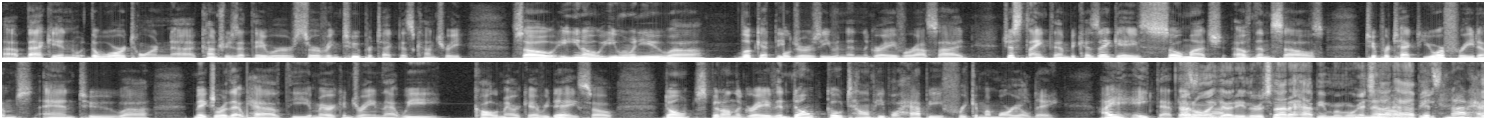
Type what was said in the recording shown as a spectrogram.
uh, back in the war torn uh, countries that they were serving to protect this country. So you know, even when you uh, look at the soldiers, even in the grave or outside, just thank them because they gave so much of themselves to protect your freedoms and to uh, make sure that we have the American dream that we call America every day. So don't spit on the grave and don't go telling people happy freaking Memorial Day. I hate that. I don't like that either. It's not a happy memorial. It's No, not happy. it's not happy.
